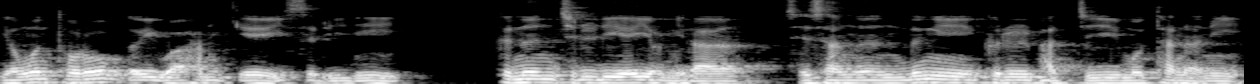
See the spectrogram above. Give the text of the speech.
영원토록 너희와 함께 있으리니 그는 진리의 영이라 세상은 능히 그를 받지 못하나니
